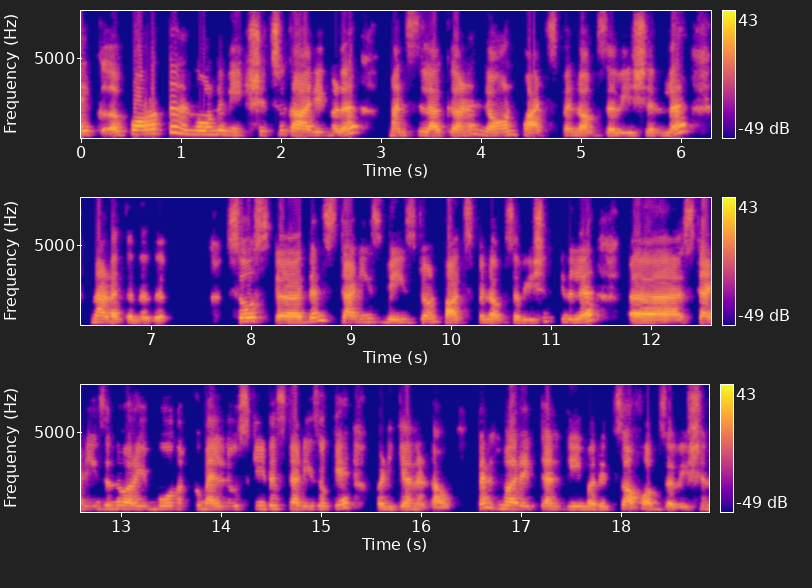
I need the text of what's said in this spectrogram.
ലൈക്ക് പുറത്ത് നിന്നുകൊണ്ട് വീക്ഷിച്ച് കാര്യങ്ങൾ മനസ്സിലാക്കുകയാണ് നോൺ പാർട്ടിസിപ്പന്റ് ഒബ്സർവേഷനിൽ നടക്കുന്നത്. So then studies based on participant observation ഇതിൽ സ്റ്റഡീസ് എന്ന് പറയുമ്പോൾ നമുക്ക് മെൽനോസ്കിയുടെ സ്റ്റഡീസ് ഒക്കെ പഠിക്കാനുണ്ടാവും. Then merit and demerits of observation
